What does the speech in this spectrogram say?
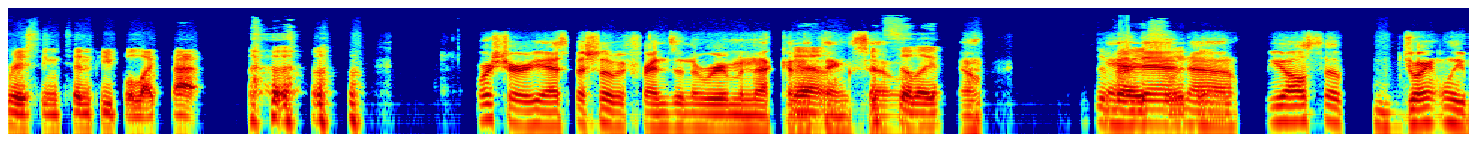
racing 10 people like that. For sure. Yeah. Especially with friends in the room and that kind yeah, of thing. So, it's silly. You know, and then uh, we also jointly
